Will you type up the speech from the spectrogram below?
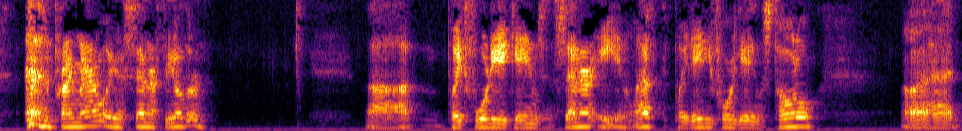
Primarily a center fielder. Uh, played 48 games in center, 8 in left, played 84 games total. Uh, had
